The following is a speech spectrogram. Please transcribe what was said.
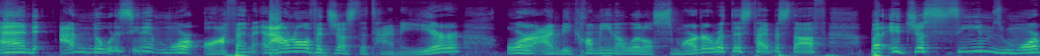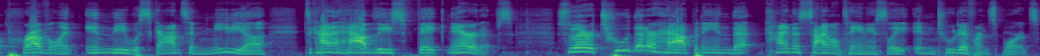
And I'm noticing it more often, and I don't know if it's just the time of year or I'm becoming a little smarter with this type of stuff, but it just seems more prevalent in the Wisconsin media to kind of have these fake narratives. So there are two that are happening that kind of simultaneously in two different sports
